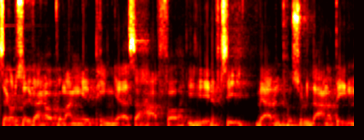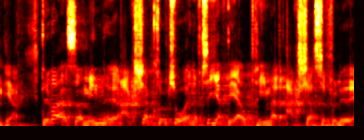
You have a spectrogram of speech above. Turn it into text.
Så kan du selv gange op, hvor mange øh, penge jeg altså har for i NFT-verden på Solana-delen her. Det var altså mine øh, aktier, krypto og NFT'er. Det er jo primært aktier. Selvfølgelig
